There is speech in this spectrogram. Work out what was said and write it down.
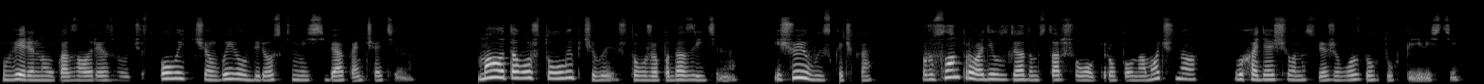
уверенно указал резвый участковый, чем вывел Березкина из себя окончательно. Мало того, что улыбчивый, что уже подозрительно, еще и выскочка. Руслан проводил взглядом старшего оперуполномоченного, выходящего на свежий воздух дух перевести.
